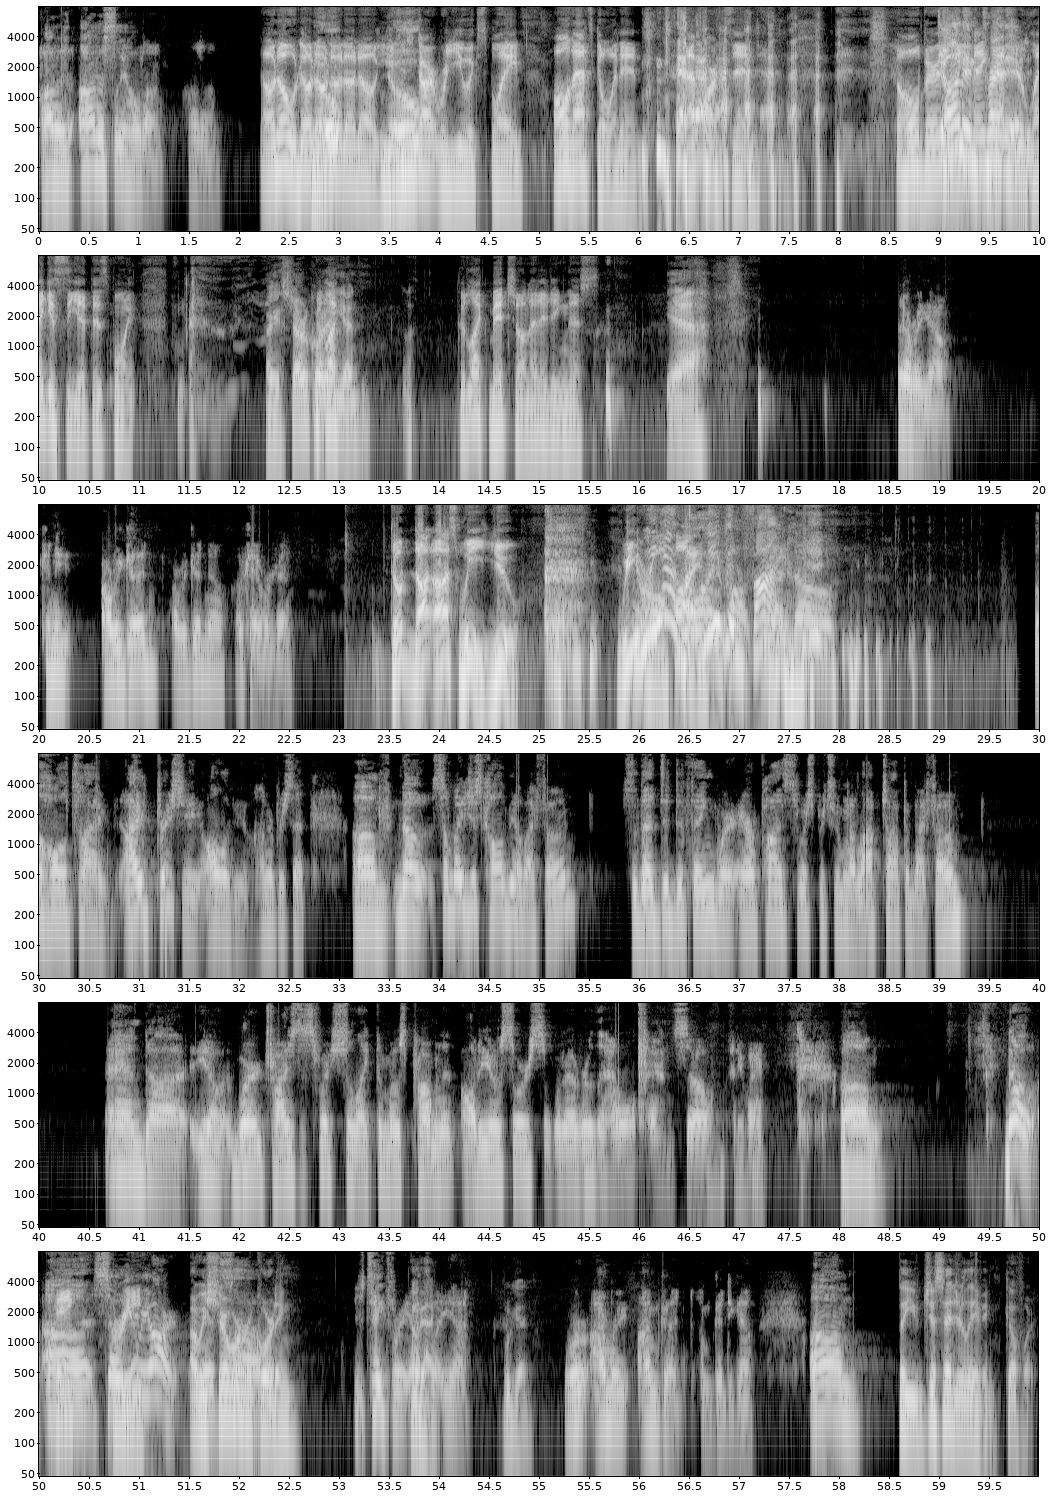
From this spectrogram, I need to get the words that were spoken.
Honest, honestly, hold on. Hold on. Oh no, no, no, no, Nope. no, no! You Nope. just start where you explain. All that's going in. that part's in. the whole very Done Lee and thing. That's your legacy at this point. Okay, start recording luck. again. Good luck, Mitch, on editing this. Yeah. There we go. Can you? Are we good? Are we good now? Okay, we're good. Don't not us. We you. we are We all have fine. We've been Yeah, fine. no. the whole time. I appreciate all of you, 100%. Um, no, somebody just called me on my phone. So that did the thing where AirPods switch between my laptop and my phone. And, uh, you know, where it tries to switch to like the most prominent audio source or whatever the hell. And so, anyway. Um, no, uh, so three. here we are. Are we It's, sure we're uh, recording? Take three. That's Okay. what- yeah. We're good. We're, I'm, re- I'm good. I'm good to go. Um, So you've just said you're leaving. Go for it.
